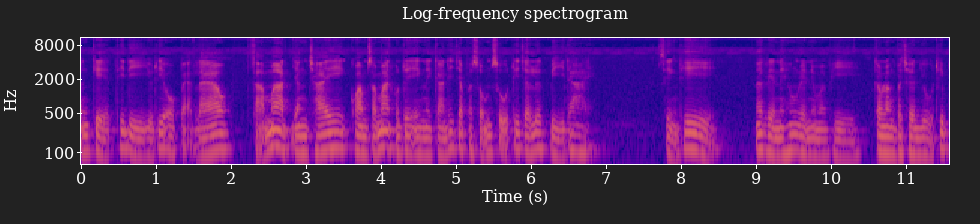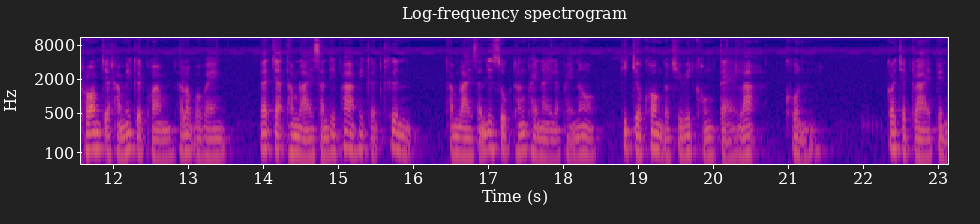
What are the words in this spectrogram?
สังเกตที่ดีอยู่ที่โอแปดแล้ว สามารถยังใช้ความสามารถของตัวเองในการที่จะผสมสูตรที่จะเลือกบีได้ สิ่งที่นักเรียนในห้องเรียนอมพีกำลังเผชิญอยู่ที่พร้อมจะทำให้เกิดความทะเลาะเบาะแวงและจะทำลายสันติภาพให้เกิดขึ้นทำลายสันติสุขทั้งภายในและภายนอก ที่เกี่ยวข้องกับชีวิตของแต่ละคน ก็จะกลายเป็น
